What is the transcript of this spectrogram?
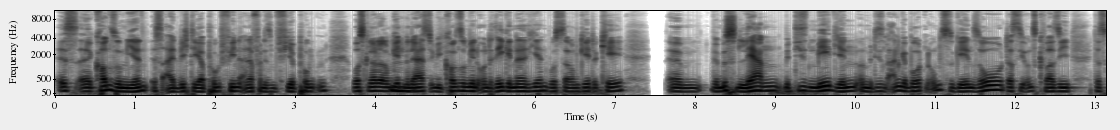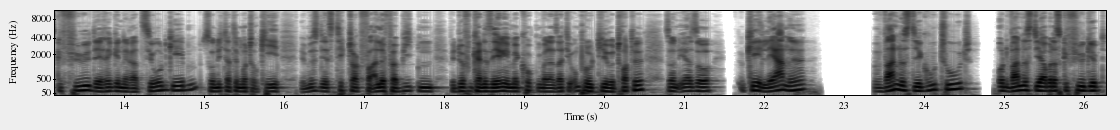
ist äh, konsumieren, ist ein wichtiger Punkt für ihn, einer von diesen vier Punkten, wo es genau darum geht, mhm. der heißt irgendwie konsumieren und regenerieren, wo es darum geht, okay, ähm, wir müssen lernen, mit diesen Medien und mit diesen Angeboten umzugehen, so, dass sie uns quasi das Gefühl der Regeneration geben. So nicht nach dem Motto, okay, wir müssen jetzt TikTok für alle verbieten, wir dürfen keine Serien mehr gucken, weil dann seid ihr unproduktive Trottel, sondern eher so, okay, lerne, wann es dir gut tut und wann es dir aber das Gefühl gibt,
